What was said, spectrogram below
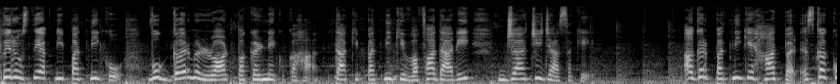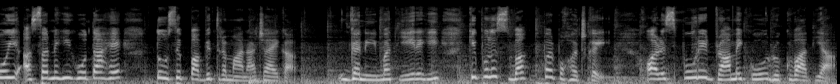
फिर उसने अपनी पत्नी को वो गर्म रॉड पकड़ने को कहा ताकि पत्नी की वफादारी जांची जा सके। अगर पत्नी के हाथ पर इसका कोई असर नहीं होता है तो उसे पवित्र माना जाएगा। गनीमत ये रही कि पुलिस वक्त पर पहुँच गई और इस पूरे ड्रामे को रुकवा दिया।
